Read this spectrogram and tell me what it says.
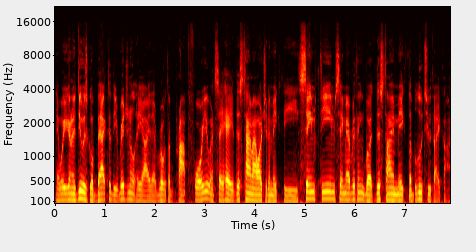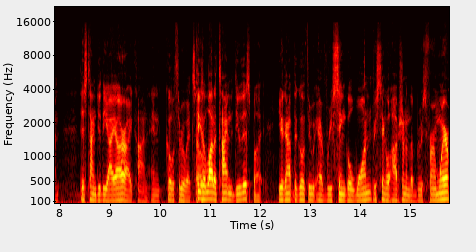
And what you're going to do is go back to the original AI that wrote the prompt for you and say, hey, this time I want you to make the same theme, same everything, but this time make the Bluetooth icon. This time do the IR icon and go through it. So it takes a lot of time to do this, but you're gonna have to go through every single one, every single option on the Bruce firmware,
